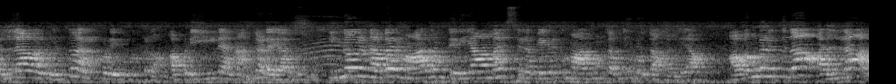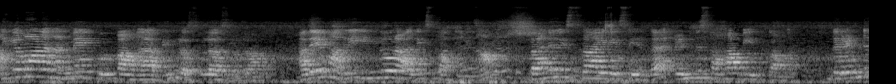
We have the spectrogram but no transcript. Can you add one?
அல்லாஹ் அவர்களுக்கு அருள்கொடை கொடுக்கலாம். அப்படி இல்லைன்னா கிடையாது. இன்னொரு நபர் மார்க்கம் தெரியாமல் சில பேருக்கு மார்க்கம் கற்றுக் கொடுத்தாங்க இல்லையா? அவங்களுக்கு தான் அல்லாஹ் அதிகமான நன்மையை கொடுப்பாங்க அப்படின்னு ரசூல்லா சொல்றாங்க. அதே மாதிரி இன்னொரு அதிஸ் பார்த்தீங்கன்னா பனு இஸ்ராயலை சேர்ந்த ரெண்டு சஹாபி இருக்காங்க. இந்த ரெண்டு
